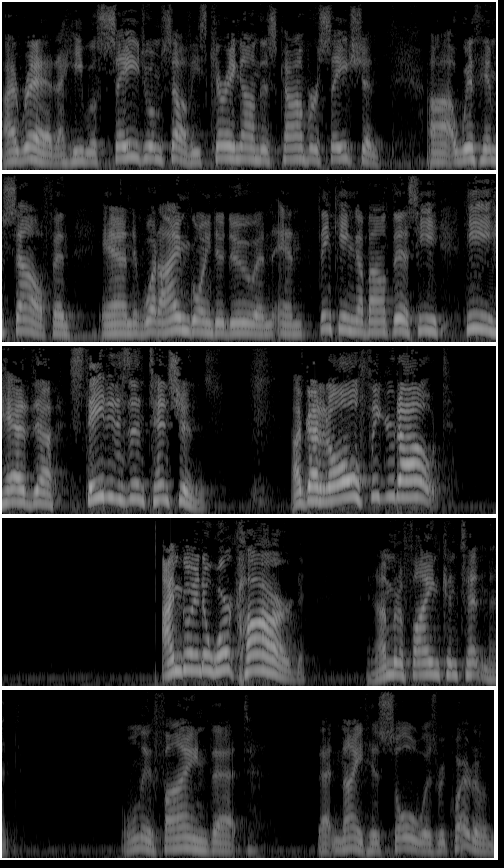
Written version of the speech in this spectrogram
I read. He will say to himself, he's carrying on this conversation uh, with himself, and and what I'm going to do and, and thinking about this. He, he had uh, stated his intentions. I've got it all figured out. I'm going to work hard and I'm going to find contentment. Only to find that that night his soul was required of him.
